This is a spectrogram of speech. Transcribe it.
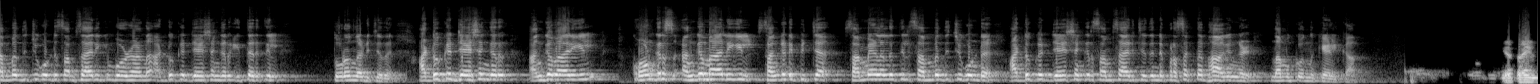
സംബന്ധിച്ചുകൊണ്ട് സംസാരിക്കുമ്പോഴാണ് അഡ്വക്കേറ്റ് ജയശങ്കർ ഇത്തരത്തിൽ തുറന്നടിച്ചത്. അഡ്വക്കേറ്റ് ജയശങ്കർ അങ്കമാലിയിൽ കോൺഗ്രസ് അങ്കമാലിയിൽ സംഘടിപ്പിച്ച സമ്മേളനത്തിൽ സംബന്ധിച്ചുകൊണ്ട് അഡ്വക്കേറ്റ് ജയശങ്കർ സംസാരിച്ചതിന്റെ പ്രസക്ത ഭാഗങ്ങൾ നമുക്കൊന്ന് കേൾക്കാം. എത്രയും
